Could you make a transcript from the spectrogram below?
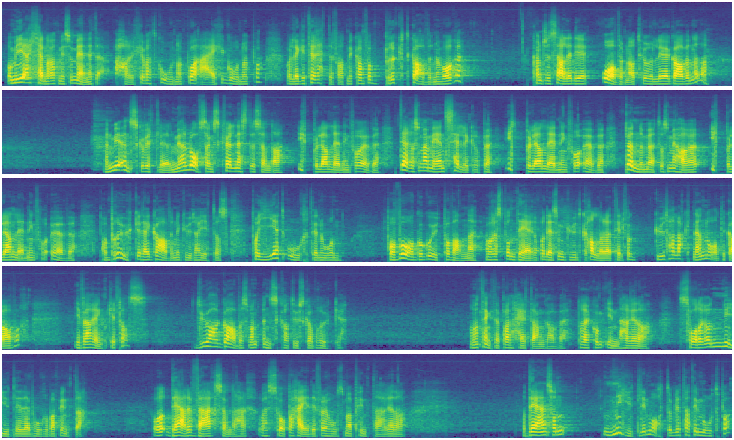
Og vi erkjenner at vi som menighet har ikke vært gode nok på og er ikke gode nok på å legge til rette for at vi kan få brukt gavene våre. Kanskje særlig de overnaturlige gavene. da. Men vi ønsker virkelig det. Vi har lovsangskveld neste søndag. Ypperlig anledning for å øve. Dere som er med i en cellegruppe, ypperlig anledning for å øve. Bønnemøter som vi har her, ypperlig anledning for å øve. På å bruke de gavene Gud har gitt oss. På å gi et ord til noen. På å våge å gå ut på vannet og respondere på det som Gud kaller deg til. For Gud har lagt ned nådegaver i hver enkelt av oss. Du har gaver som han ønsker at du skal bruke. Og Nå tenkte jeg på en helt annen gave. Når jeg kom inn her i dag, så dere hvor nydelig det bordet var pynta. Og Det er det hver søndag her. Og Jeg så på Heidi, for det er hun som har pynta her i dag. Og Det er en sånn nydelig måte å bli tatt imot på.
